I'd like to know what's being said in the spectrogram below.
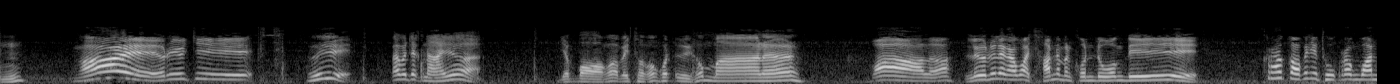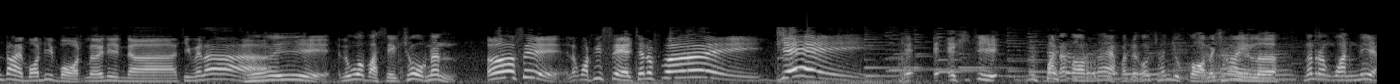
อืมไงริวจิเฮ้ยไปมาจากไหนอะอย่าบอกว่าไปชนของคนอื่นเข้ามานะ บ้าเหรอ ลืมได้เลยไงว่าฉันน่ะมันคนดวงดี คราวก่อนก็จะถูกรางวัลได้บอดี้บอร์ดเลยนี่นาจริงไหมล่ะ เฮ้ย รู้ว่าบัตรเสียงโชคนั่น เออสิ รางวัลพิเศษชนะเฟยเย้เอ๊ะเอ๊ะเอ๊ะคิจิบัตรนั้นตอนแรกมันเป็นของฉันอยู่ก่อนไม่ใช่เลยงั้นรางวัลเนี่ย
